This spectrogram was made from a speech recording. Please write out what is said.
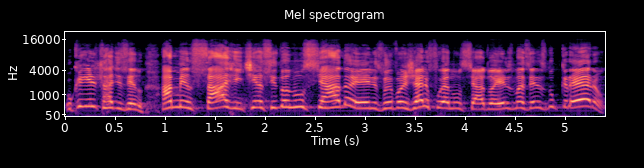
o que ele está dizendo? A mensagem tinha sido anunciada a eles, o evangelho foi anunciado a eles, mas eles não creram.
